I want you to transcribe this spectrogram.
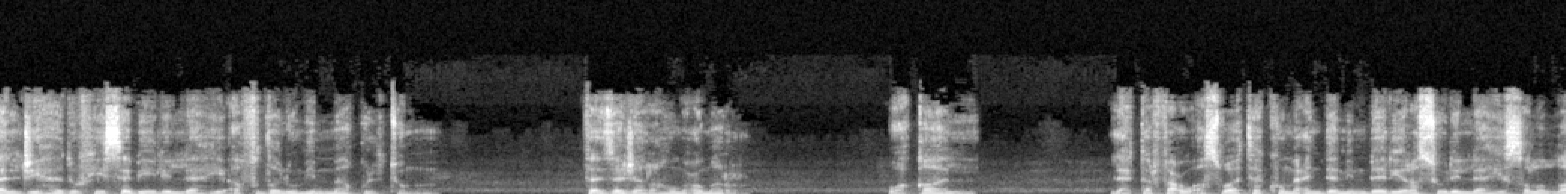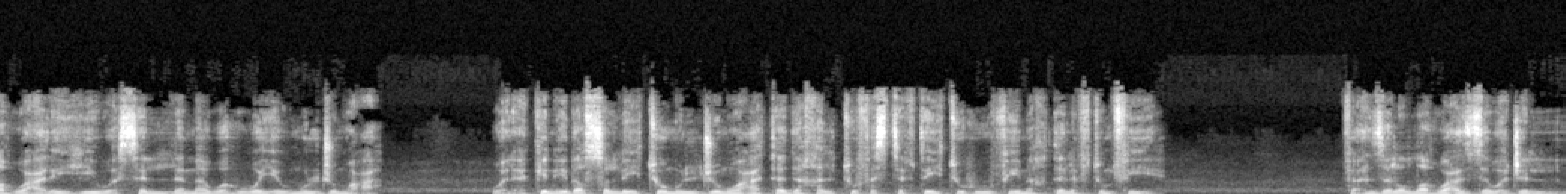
الجهاد في سبيل الله أفضل مما قلتم. فزجرهم عمر وقال لا ترفعوا أصواتكم عند منبر رسول الله صلى الله عليه وسلم وهو يوم الجمعة. ولكن إذا صليتم الجمعة دخلت فاستفتيته فيما اختلفتم فيه. فأنزل الله عز وجل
